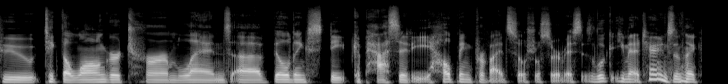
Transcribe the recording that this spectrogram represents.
who take the longer term lens of building state capacity, helping provide social services, look at humanitarians and like,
